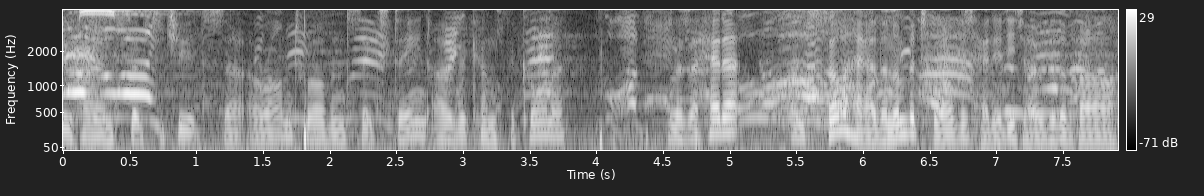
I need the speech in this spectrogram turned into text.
two home substitutes uh, are on, 12 and 16. Over comes the corner. And there's a header, and somehow the number 12 has headed it over the bar.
